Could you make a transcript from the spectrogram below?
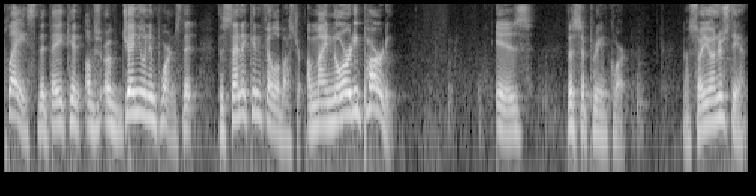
place that they can, of, of genuine importance, that the Senate can filibuster, a minority party, is the Supreme Court. Now, so you understand,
